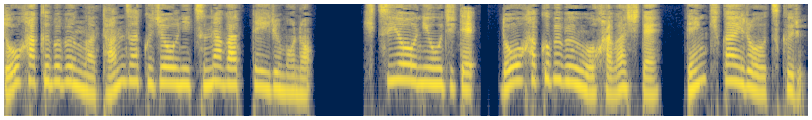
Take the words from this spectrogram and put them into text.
銅箔部分が短冊状につながっているもの。必要に応じて銅箔部分を剥がして電気回路を作る。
